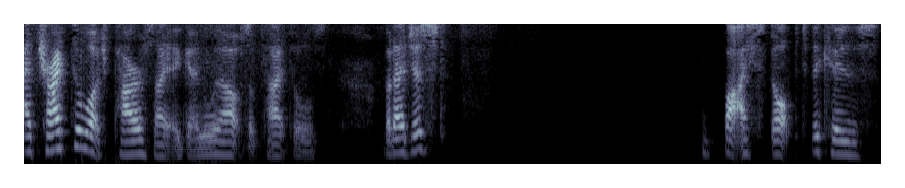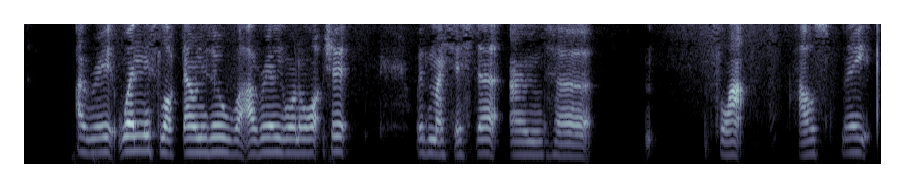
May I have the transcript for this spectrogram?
I tried to watch Parasite again without subtitles, but I just but I stopped because I re- when this lockdown is over, I really want to watch it with my sister and her flat housemate.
